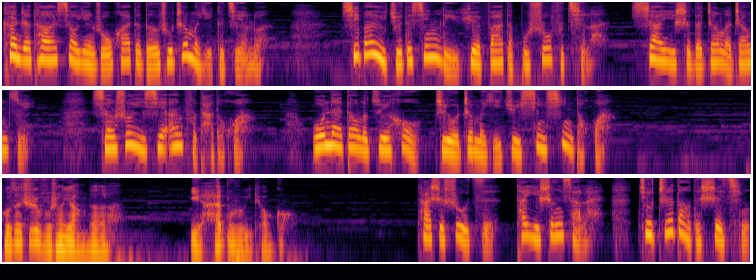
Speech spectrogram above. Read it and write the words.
看着他笑靥如花的得出这么一个结论，齐白羽觉得心里越发的不舒服起来，下意识的张了张嘴，想说一些安抚他的话。无奈到了最后，只有这么一句悻悻的话：“我在知府上养的，也还不如一条狗。”他是庶子，他一生下来就知道的事情。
